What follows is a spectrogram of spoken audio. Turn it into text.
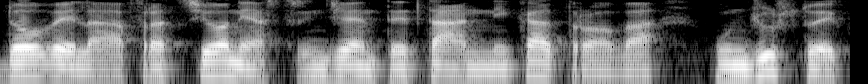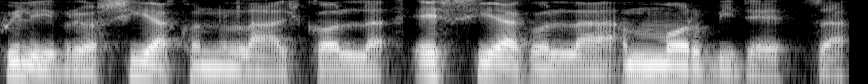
dove la frazione astringente tannica trova un giusto equilibrio sia con l'alcol e sia con la morbidezza.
